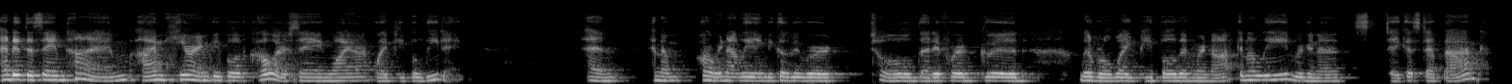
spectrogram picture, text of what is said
and at the same time i'm hearing people of color saying why aren't white people leading and and I'm, are we not leading because we were told that if we're good liberal white people then we're not going to lead we're going to take a step back?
